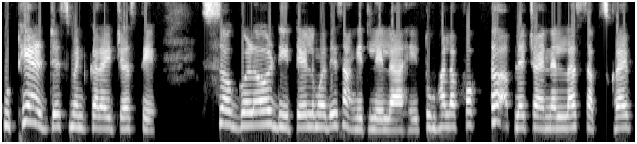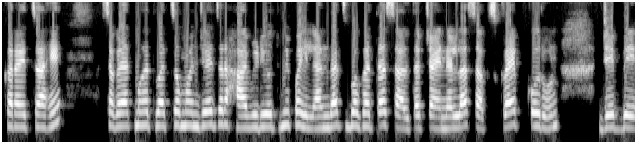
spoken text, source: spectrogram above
कुठे ऍडजस्टमेंट करायची असते? सगळं डिटेलमध्ये सांगितलेलं आहे. तुम्हाला फक्त आपल्या चॅनलला सबस्क्राईब करायचं आहे. सगळ्यात महत्वाचं म्हणजे जर हा व्हिडिओ तुम्ही पहिल्यांदाच बघत असाल तर चॅनलला सबस्क्राईब करून जे बे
